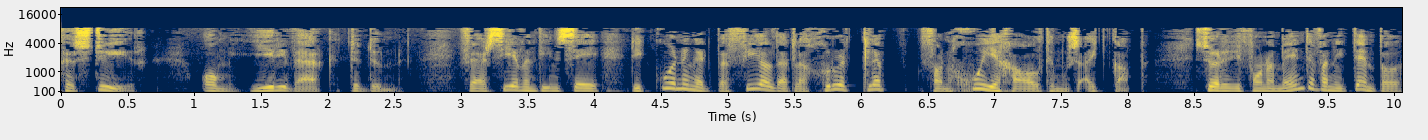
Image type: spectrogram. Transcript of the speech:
gestuur om hierdie werk te doen. Vers 17 sê die koning het beveel dat hulle groot klip van goeie gehalte moes uitkap sodat die fondamente van die tempel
